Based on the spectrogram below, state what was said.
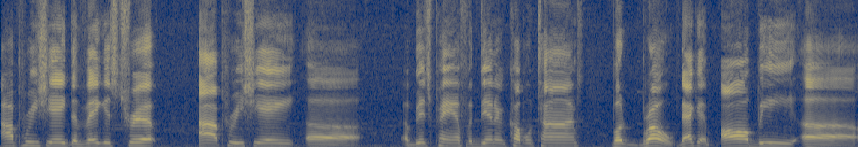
I appreciate the Vegas trip. I appreciate uh, a bitch paying for dinner a couple times. But bro, that could all be uh,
